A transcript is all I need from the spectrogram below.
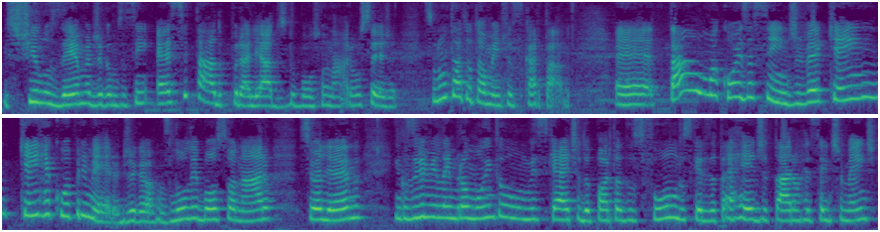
estilo Zema, digamos assim, é citado por aliados do Bolsonaro, ou seja, isso não está totalmente descartado. É, tá uma coisa assim, de ver quem, quem recua primeiro, digamos, Lula e Bolsonaro se olhando. Inclusive me lembrou muito um esquete do Porta dos Fundos, que eles até reeditaram recentemente,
